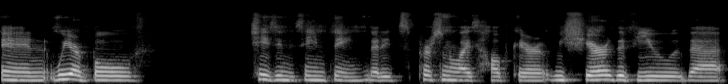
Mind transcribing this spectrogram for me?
and we are both chasing the same thing that it's personalized healthcare. We share the view that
